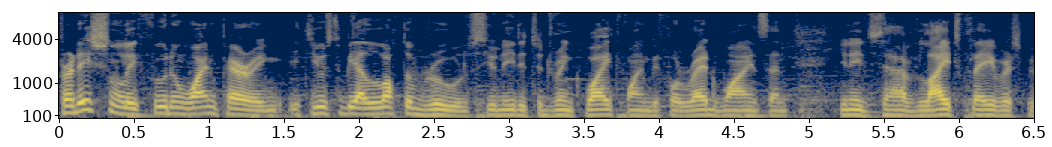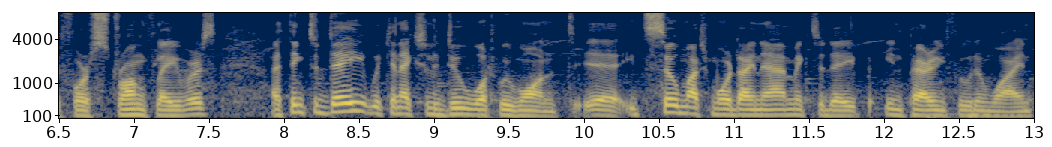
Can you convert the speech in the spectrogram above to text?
Traditionally, food and wine pairing, it used to be a lot of rules. You needed to drink white wine before red wines and you needed to have light flavors before strong flavors. I think today we can actually do what we want. It's so much more dynamic today in pairing food and wine.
